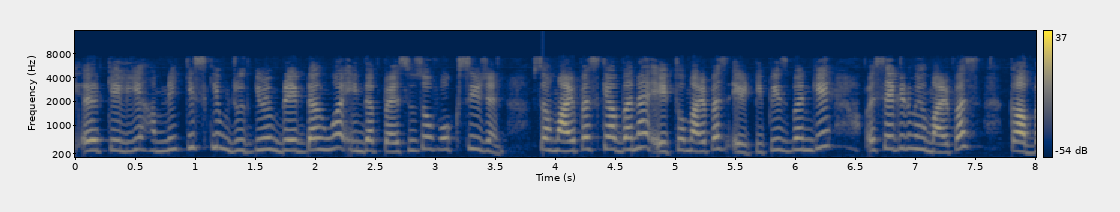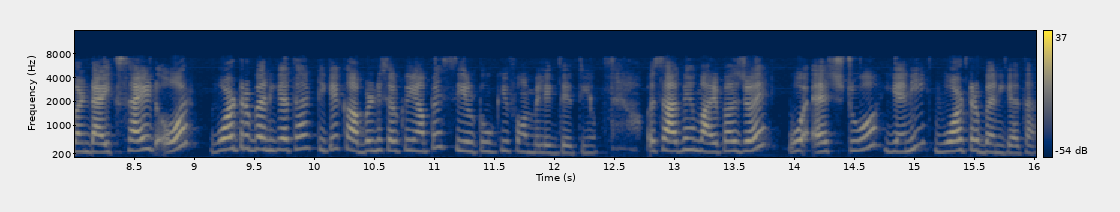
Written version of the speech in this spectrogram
के लिए हमने किसकी मौजूदगी में ब्रेक डाउन हुआ? In the presence of oxygen so हमारे पास क्या बना? एक तो हमारे पास एटीपीज बन गए और सेकंड में हमारे पास कार्बन डाइऑक्साइड और वाटर बन गया था। ठीक है? कार्बन डाइऑक्साइड को यहाँ पे सी की फॉर्म में लिख देती हूँ। और साथ में हमारे पास जो है, वो एच यानी वाटर बन गया था।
